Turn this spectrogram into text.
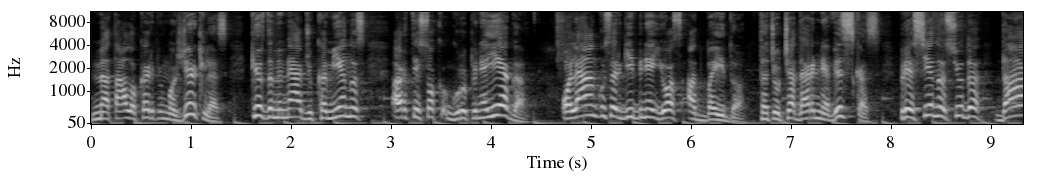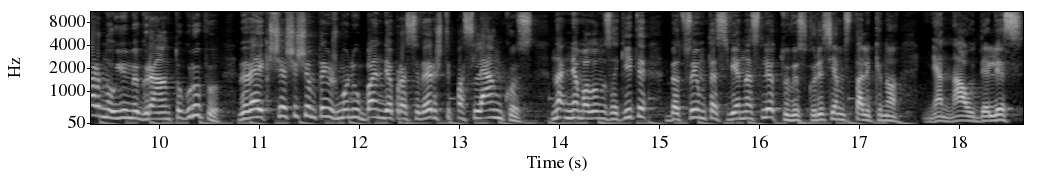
metalo karpimo žirklės, kirzdami medžių kamienus ar tiesiog grupinę jėgą o Lenkų sargybiniai juos atbaido. Tačiau čia dar ne viskas. Prie sienos juda dar naujų migrantų grupių. Beveik 600 žmonių bandė prasiveršti pas Lenkus. Na, nemalonu sakyti, bet suimtas vienas lietuvis, kuris jiems talkino nenaudėlis.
